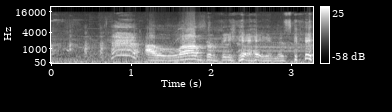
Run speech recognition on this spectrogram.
I love the VA in this game.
